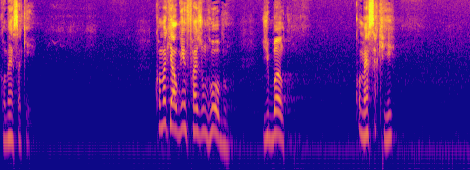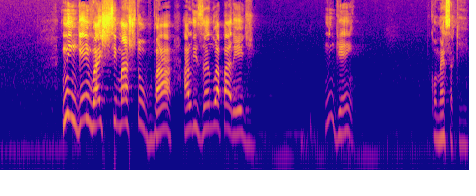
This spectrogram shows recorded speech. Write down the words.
Começa aqui. Como é que alguém faz um roubo de banco? Começa aqui. Ninguém vai se masturbar alisando a parede. Ninguém. Começa aqui.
